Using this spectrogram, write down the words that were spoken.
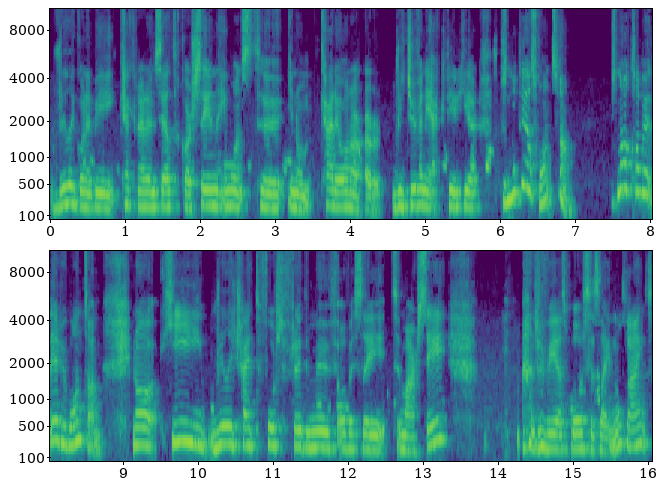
really going to be kicking around Celtic or saying that he wants to, you know, carry on or, or rejuvenate a career here because nobody else wants him. There's not a club out there who want him. You know, he really tried to force through the move, obviously, to Marseille. André Villas-Boas is like, no thanks.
